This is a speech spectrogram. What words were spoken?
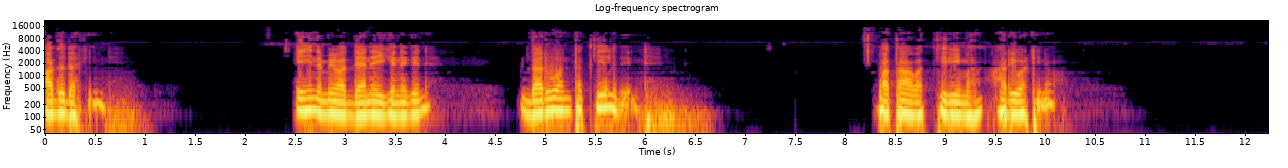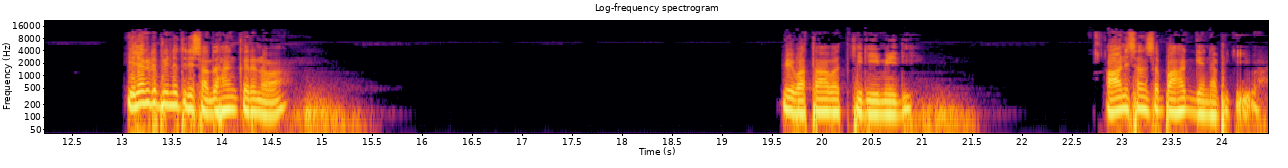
අද දකින්නේ. එහෙනම් මේවා දැන ඉගෙනගෙන දරුවන්ටත් කියලා දෙන්න. වතාවත් කිරීම හරි වටිනවා. ඊළඟට පින්නතුනි සඳහන් කරනවා මේ වතාවත් කිරීමේදී ආනිසංස පහක් ගැන අපි කීවා.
